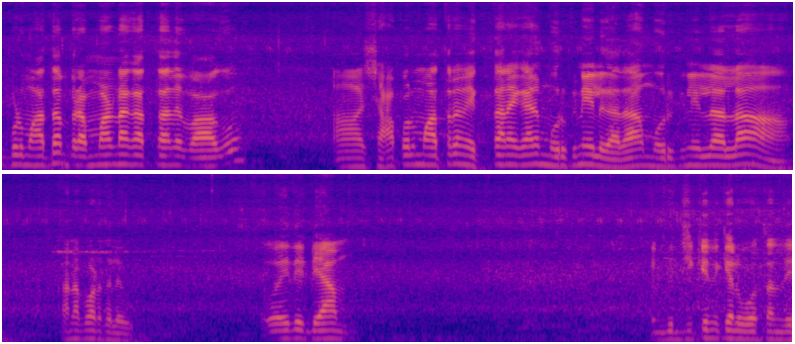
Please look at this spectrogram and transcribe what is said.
ఇప్పుడు మాత్రం బ్రహ్మాండంగా వస్తుంది వాగు. చేపలు మాత్రం ఎక్కుతానే కానీ మురికి నీళ్ళు కదా మురికి నీళ్ళల్లో కనపడతలేవు. ఇది డ్యామ్. బ్రిడ్జి కిందకి వెళ్ళిపోతుంది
